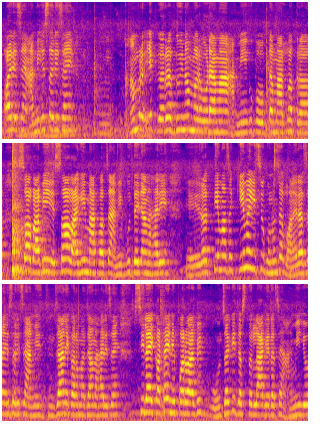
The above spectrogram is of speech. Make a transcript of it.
अहिले चाहिँ हामी यसरी चाहिँ हाम्रो एक र दुई नम्बर वडामा हामी उपभोक्ता मार्फत र सहभागी सहभागी मार्फत चाहिँ हामी बुझ्दै जाँदाखेरि र त्योमा चाहिँ केमा इच्छुक हुनुहुन्छ भनेर चाहिँ यसरी चाहिँ हामी जाने क्रममा जाँदाखेरि चाहिँ सिलाइ कटाइ नै प्रभावित हुन्छ कि जस्तो लागेर चाहिँ हामी यो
